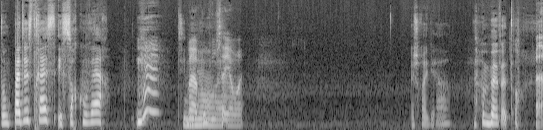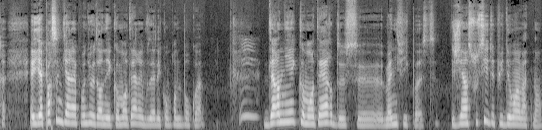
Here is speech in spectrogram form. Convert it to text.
Donc pas de stress et sort couvert. C'est Bah, mignon, ouais. conseil en vrai. Je regarde. Meuf, attends. Et il y a personne qui a répondu au dernier commentaire et vous allez comprendre pourquoi. Dernier commentaire de ce magnifique post. J'ai un souci depuis deux mois maintenant.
